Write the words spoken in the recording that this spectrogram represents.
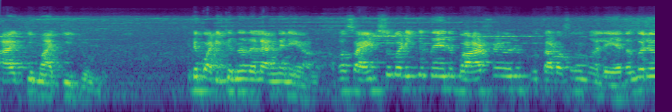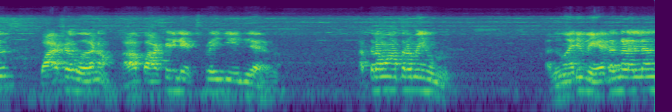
ആക്കി മാറ്റിയിട്ടുണ്ട്. ഇത് പഠിക്കുന്നതെല്ലാം അങ്ങനെയാണ്. അപ്പോൾ സയൻസ് പഠിക്കുന്നതിന് ഭാഷ ഒരു തടസ്സമൊന്നുമല്ല. ഏതെങ്കിലും ഒരു ഭാഷ വേണം. ആ ഭാഷയിൽ എക്സ്പ്ലെയിൻ ചെയ്തു തരണം. അത്ര മാത്രമേ ഉള്ളൂ. അതുമാതിരി വേദങ്ങളെല്ലാം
